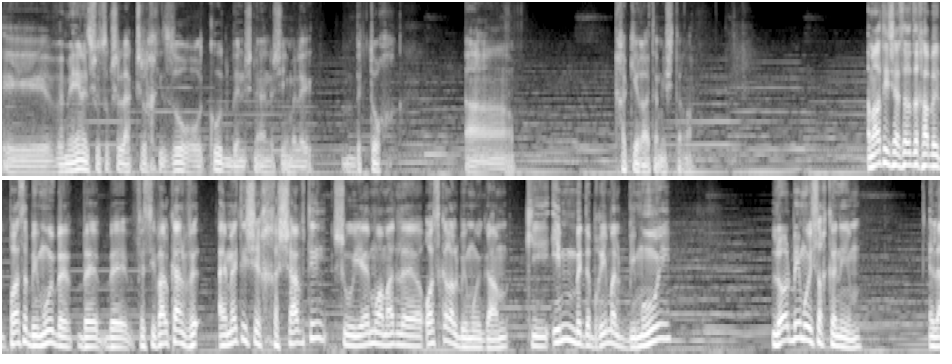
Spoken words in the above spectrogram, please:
אה, ומעין איזשהו סוג של אקט של חיזור או ריקוד בין שני האנשים האלה בתוך חקירת המשטרה. אמרתי שהסרט זכה בפרס הבימוי בפסטיבל כאן, והאמת היא שחשבתי שהוא יהיה מועמד לאוסקר על בימוי גם, כי אם מדברים על בימוי, לא על בימוי שחקנים, אלא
